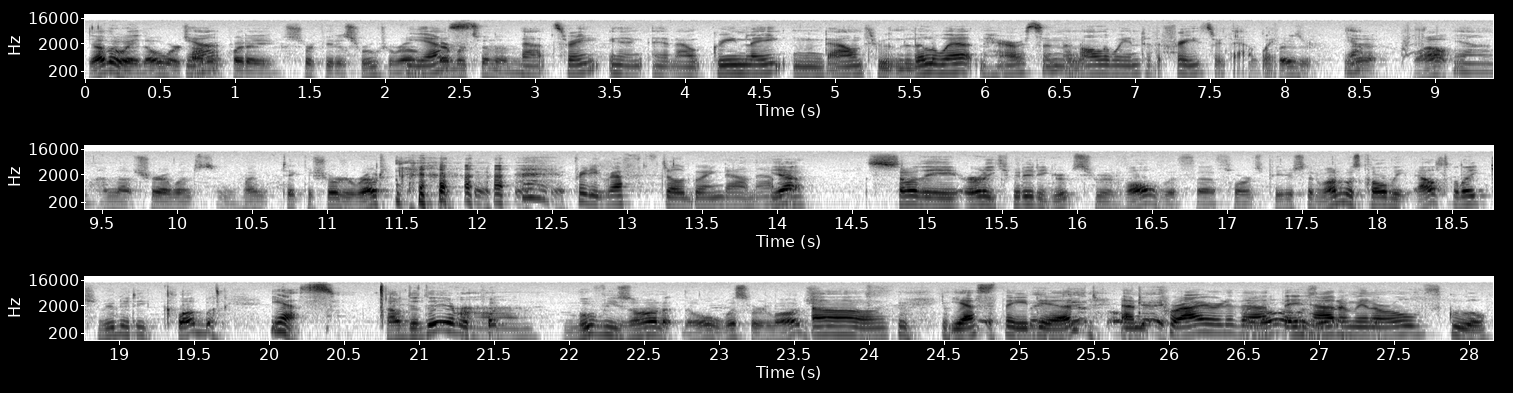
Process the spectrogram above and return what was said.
The other way, though, we're talking Yeah. quite a circuitous route around yes, Pemberton and that's right, and, and out Green Lake and down through Lillooet and Harrison and all the way into the Fraser that way. Fraser. Yeah. Wow. Yeah. I'm not sure I went. Might take the shorter route. Pretty rough still going down that way. yeah. way. Some of the early community groups you were involved with, uh, Florence Petersen. One was called the Alta Lake Community Club. Yes. Now, did they ever put Uh, movies on at the old Whistler Lodge? Oh, yes, they They did. did? And prior to that, they had there. them in our old school,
